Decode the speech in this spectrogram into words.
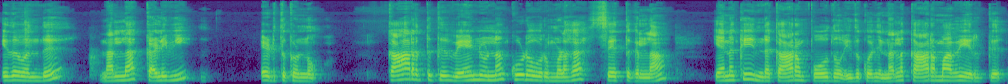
இதை வந்து நல்லா கழுவி எடுத்துக்கணும். காரத்துக்கு வேணும்னா கூட ஒரு மிளகா சேர்த்துக்கலாம். எனக்கு இந்த காரம் போதும். இது கொஞ்சம் நல்ல காரமாகவே இருக்குது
